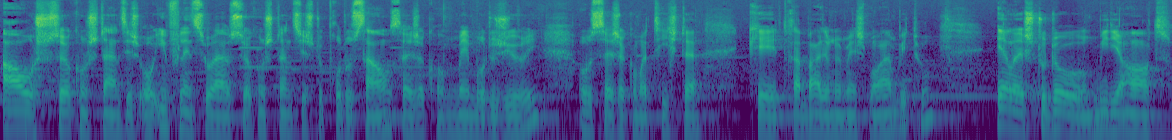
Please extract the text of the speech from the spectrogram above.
às circunstâncias ou influenciar as circunstâncias de produção, seja como membro do júri ou seja como artista que trabalha no mesmo âmbito. Ela estudou Media Art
